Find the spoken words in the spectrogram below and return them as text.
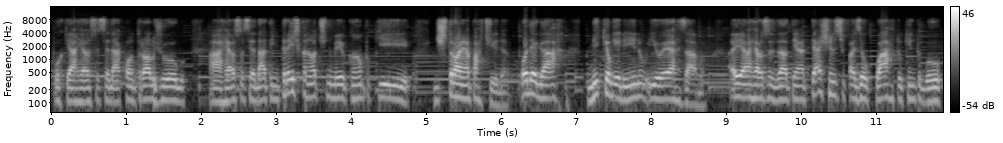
porque a Real Sociedade controla o jogo. A Real Sociedade tem três canhotos no meio-campo que destroem a partida: Odegar, Mikel Merino e o Erzabal. Aí a Real Sociedade tem até a chance de fazer o quarto, o quinto gol,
